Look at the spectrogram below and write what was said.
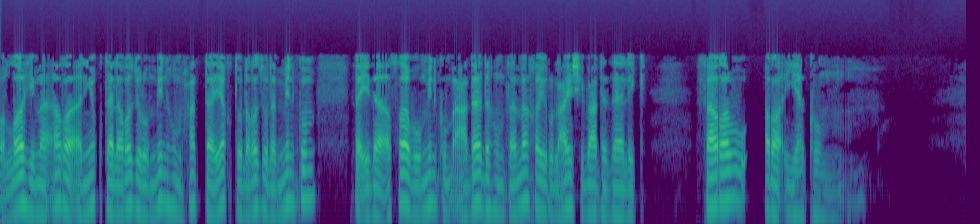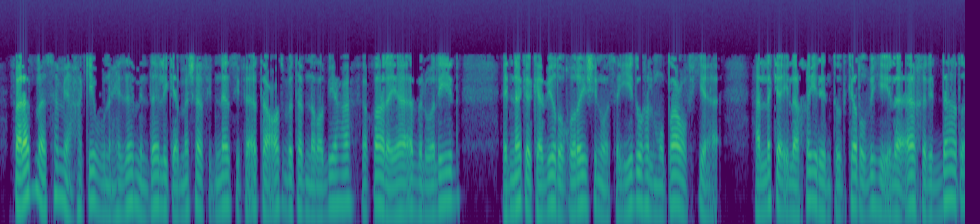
والله ما أرى أن يقتل رجل منهم حتى يقتل رجلا منكم فإذا أصابوا منكم أعدادهم فما خير العيش بعد ذلك. فروا رأيكم. فلما سمع حكيم بن حزام ذلك مشى في الناس فأتى عتبة بن ربيعة فقال يا أبا الوليد إنك كبير قريش وسيدها المطاع فيها هل لك إلى خير تذكر به إلى آخر الدهر؟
